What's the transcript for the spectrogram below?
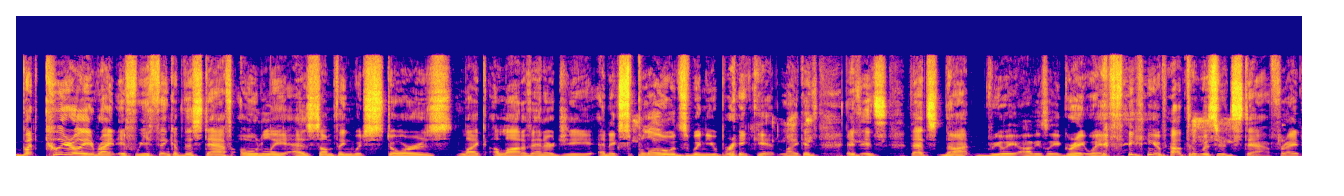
but clearly, right, if we think of the staff only as something which stores like a lot of energy and explodes when you break it, like it's it's, that's not really obviously a great way of thinking about the wizard staff, right?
